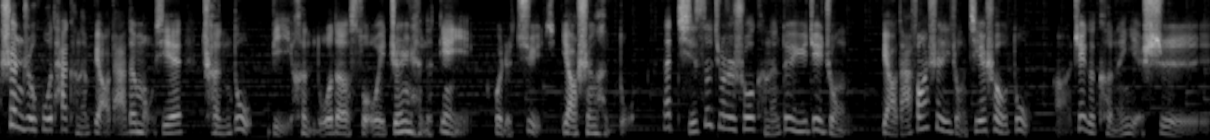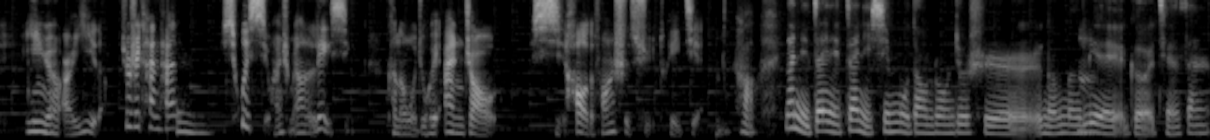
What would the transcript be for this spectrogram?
甚至乎，他可能表达的某些程度比很多的所谓真人的电影或者剧要深很多。那其次就是说，可能对于这种表达方式的一种接受度啊，这个可能也是因人而异的，就是看他会喜欢什么样的类型，可能我就会按照喜好的方式去推荐。好，那你在你在你心目当中，就是能不能列个前三？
